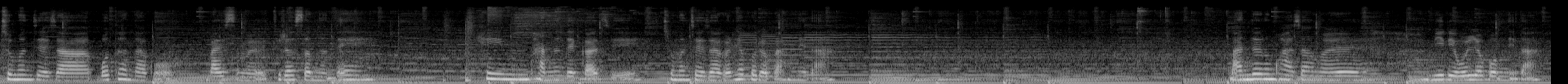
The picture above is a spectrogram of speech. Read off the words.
주문 제작 못한다고 말씀을 드렸었는데 힘 닿는 데까지 주문 제작을 해보려고 합니다. 만드는 과정을 미리 올려봅니다.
